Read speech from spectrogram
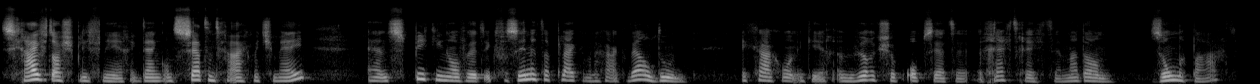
Schrijf het alsjeblieft neer. Ik denk ontzettend graag met je mee. En speaking of it, ik verzin het ter plekke, maar dat ga ik wel doen. Ik ga gewoon een keer een workshop opzetten, rechtrichten, maar dan zonder paard.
